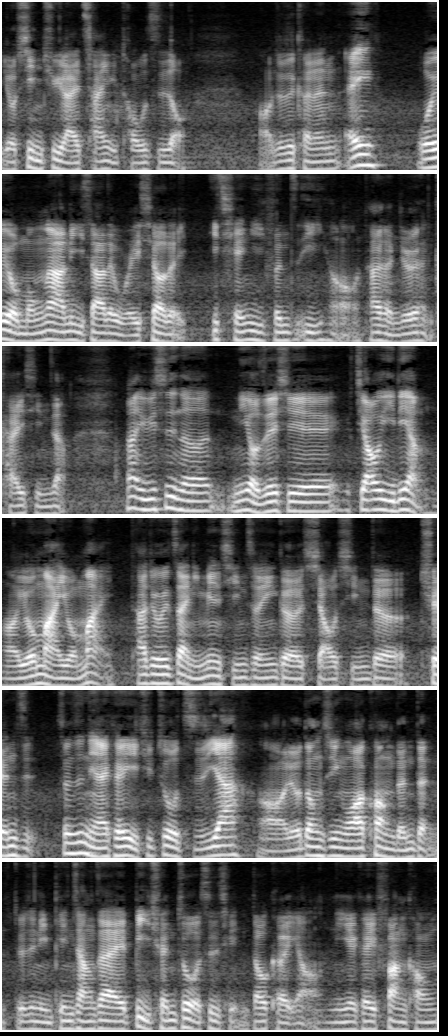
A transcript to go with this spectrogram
有兴趣来参与投资哦。哦，就是可能哎、我有蒙娜丽莎的微笑的一千亿分之一哦，他可能就会很开心这样。那于是呢，你有这些交易量啊，有买有卖，它就会在里面形成一个小型的圈子。甚至你还可以去做质押哦，流动性挖矿等等，就是你平常在币圈做的事情都可以哦。你也可以放空。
